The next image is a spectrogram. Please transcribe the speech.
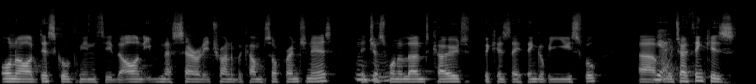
on our Discord community that aren't even necessarily trying to become software engineers. They mm-hmm. just want to learn to code because they think it'll be useful, um, yeah. which I think is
